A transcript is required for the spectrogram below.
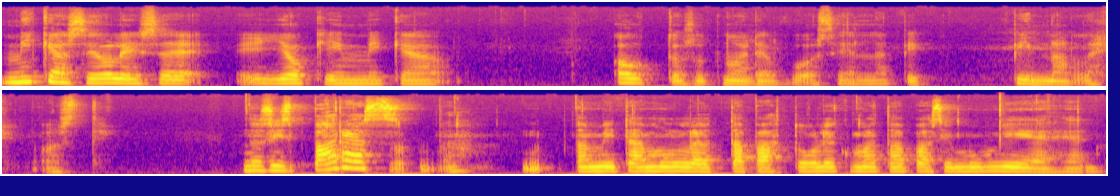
mikä se oli se jokin, mikä auttoi sut noiden vuosien läpi pinnalle asti? No siis paras, mitä mulle tapahtui, oli kun mä tapasin mun miehen,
